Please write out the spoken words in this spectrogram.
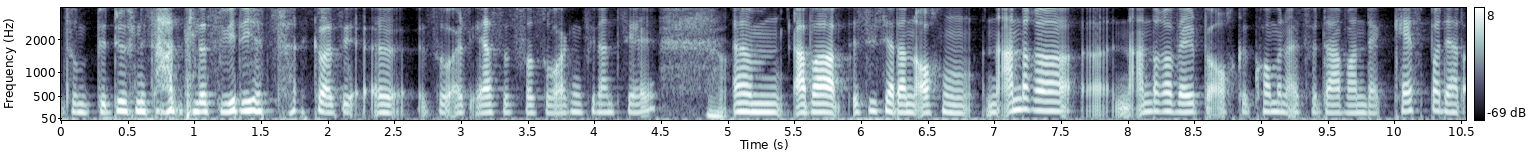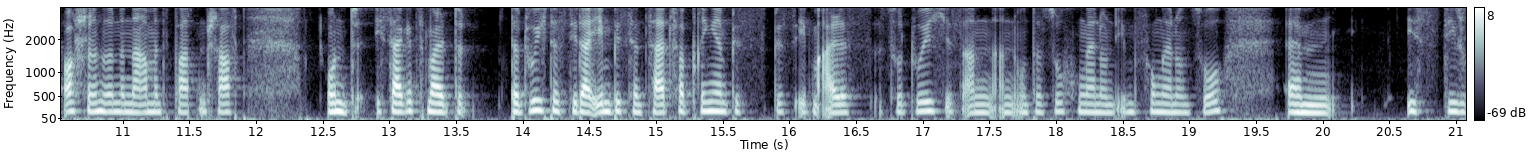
so ein Bedürfnis hatten, dass wir die jetzt quasi äh, so als erstes versorgen finanziell. Ja. Ähm, aber es ist ja dann auch ein, ein, anderer, äh, ein anderer Welpe auch gekommen, als wir da waren, der Casper, der hat auch schon so eine Namenspatenschaft. Und ich sage jetzt mal, dadurch, dass die da eben ein bisschen Zeit verbringen, bis, bis eben alles so durch ist an, an Untersuchungen und Impfungen und so, ähm, ist, die,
